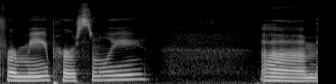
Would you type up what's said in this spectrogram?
For me personally, um,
